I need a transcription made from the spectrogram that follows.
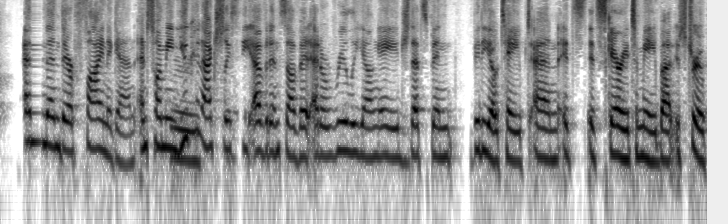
and then they're fine again. And so, I mean, you Mm. can actually see evidence of it at a really young age that's been videotaped and it's, it's scary to me, but it's true.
